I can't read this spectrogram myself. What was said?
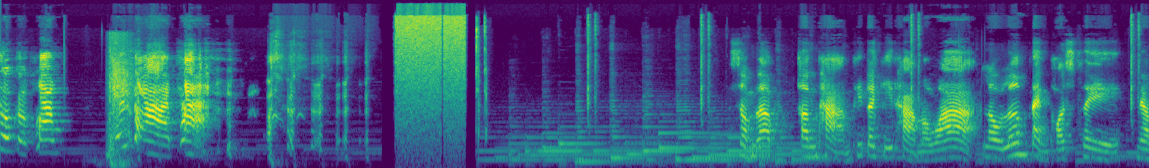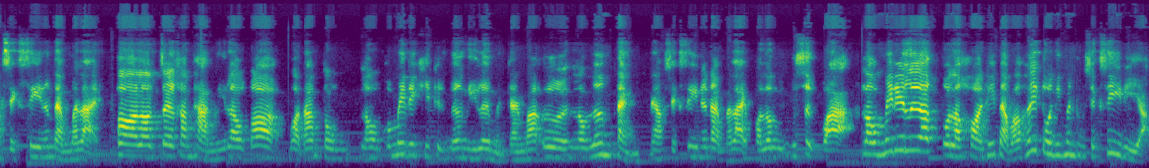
รวมกับความ สำหรับคำถามที่ตะกี้ถามมาว่าเราเริ่มแต่งคอสเพลย์แนวเซ็กซี่ตั้งแต่เมื่อไหร่ พอเราเจอคำถามนี้เราก็บอกตามตรง เราก็ไม่ได้คิดถึงเรื่องนี้เลยเหมือนกันว่าเออเราเริ่มแต่งแนวเซ็กซี่ตั้งแต่เมื่อไหร่เพราะเรารู้สึกว่า เราไม่ได้เลือกตัวละครที่แบบว่าเฮ้ยตัวนี้มันดูเซ็กซี่ดีอะ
